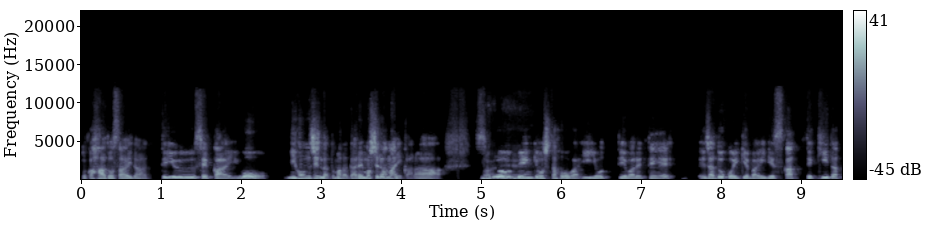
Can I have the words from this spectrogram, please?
とかハードサイダーっていう世界を、日本人だとまだ誰も知らないから、それを勉強した方がいいよって言われて、えじゃあどこ行けばいいですかって聞いた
